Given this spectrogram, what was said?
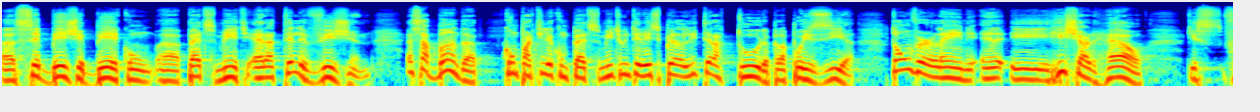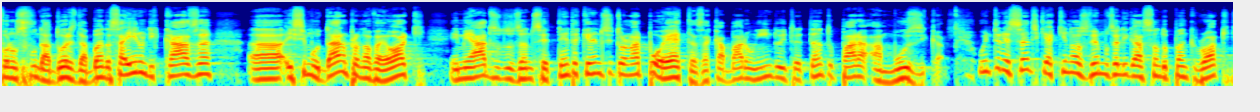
uh, CBGB com uh, Pat Smith era Television. Essa banda compartilha com Pat Smith o interesse pela literatura, pela poesia. Tom Verlaine e Richard Hell que foram os fundadores da banda, saíram de casa uh, e se mudaram para Nova York em meados dos anos 70, querendo se tornar poetas. Acabaram indo, entretanto, para a música. O interessante é que aqui nós vemos a ligação do punk rock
